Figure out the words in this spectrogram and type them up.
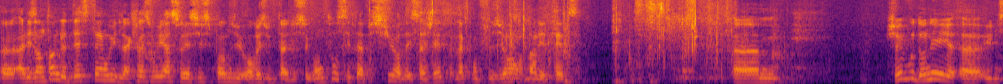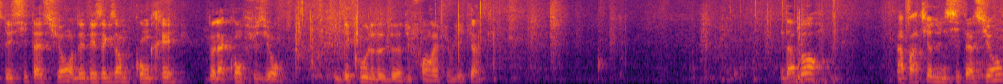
Euh, à les entendre, le destin, oui, de la classe ouvrière serait suspendu au résultat du second tour. C'est absurde et ça jette la confusion dans les têtes. Je vais vous donner des citations, des, exemples concrets de la confusion qui découle du Front républicain. D'abord, à partir d'une citation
